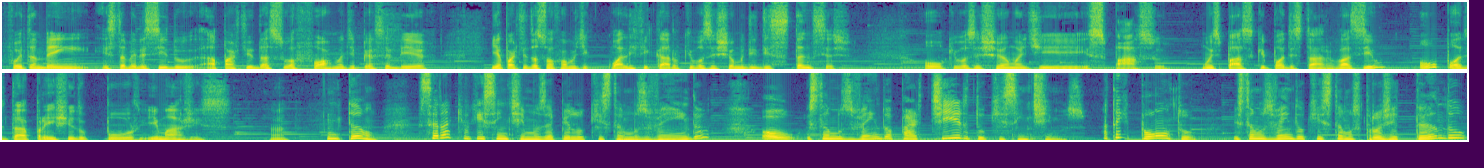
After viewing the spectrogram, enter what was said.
foi também estabelecido a partir da sua forma de perceber e a partir da sua forma de qualificar o que você chama de distâncias ou o que você chama de espaço. Um espaço que pode estar vazio ou pode estar preenchido por imagens. Né? Então, será que o que sentimos é pelo que estamos vendo ou estamos vendo a partir do que sentimos? Até que ponto estamos vendo o que estamos projetando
